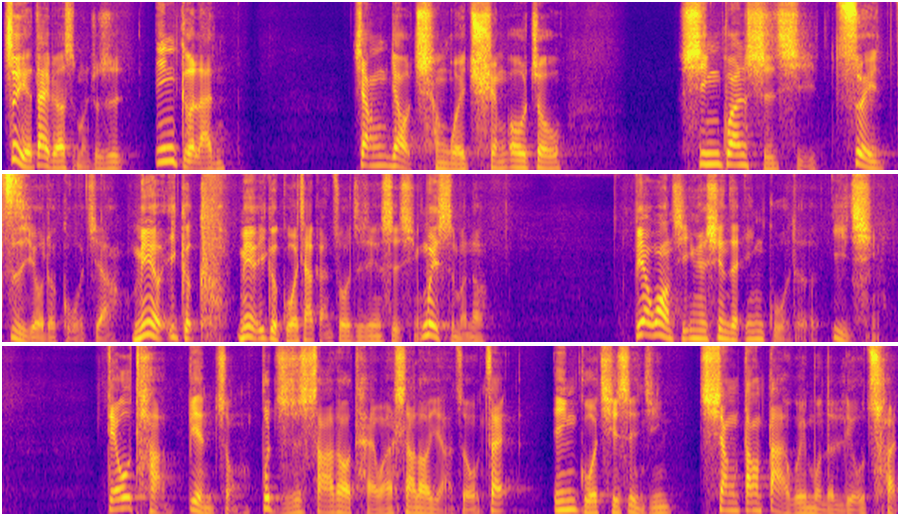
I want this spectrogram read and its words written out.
这也代表什么？就是英格兰。将要成为全欧洲新冠时期最自由的国家，没有一个没有一个国家敢做这件事情。为什么呢？不要忘记，因为现在英国的疫情 Delta 变种不只是杀到台湾，杀到亚洲，在英国其实已经相当大规模的流窜，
